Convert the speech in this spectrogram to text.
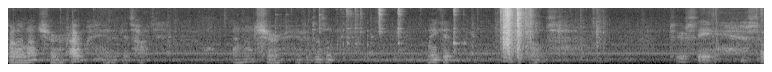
but I'm not sure. Oh, it gets hot. I'm not sure if it doesn't make it to see. So,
